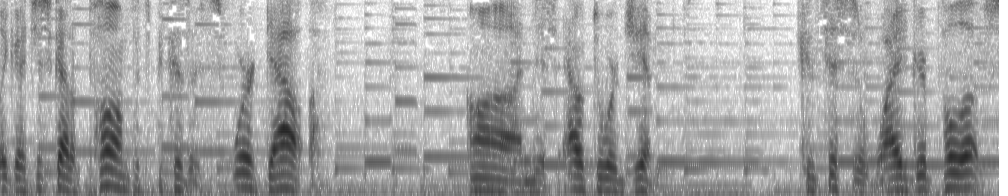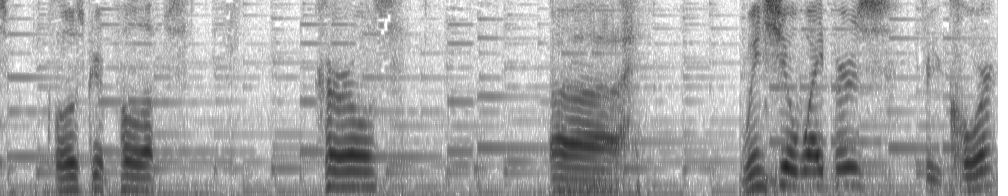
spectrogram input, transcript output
like I just got a pump, it's because I just worked out on this outdoor gym. It consists of wide grip pull-ups, closed grip pull-ups, curls, uh, windshield wipers for your core.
